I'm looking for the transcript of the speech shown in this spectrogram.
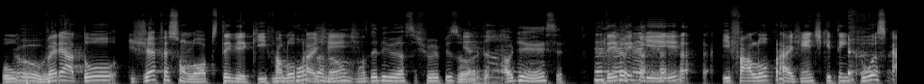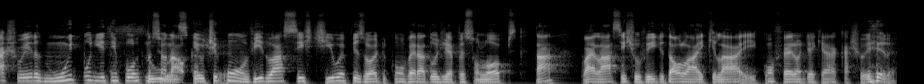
o Ô, vereador Jefferson Lopes esteve aqui e falou pra conta, gente. Não, manda ele assistir o episódio. Então. Audiência. Esteve aqui e falou pra gente que tem duas cachoeiras muito bonitas em Porto Duas Nacional. Eu te cachoeiras. convido a assistir o episódio com o vereador Jefferson Lopes, tá? Vai lá, assiste o vídeo, dá o like lá e confere onde é que é a cachoeira.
